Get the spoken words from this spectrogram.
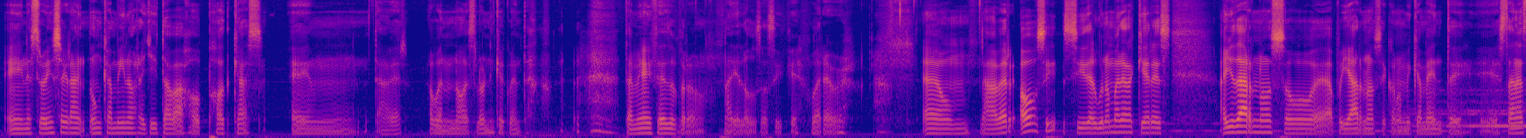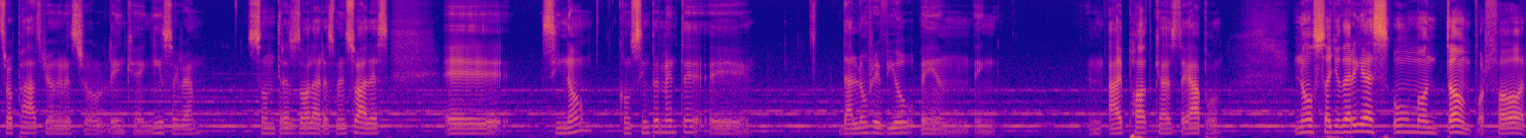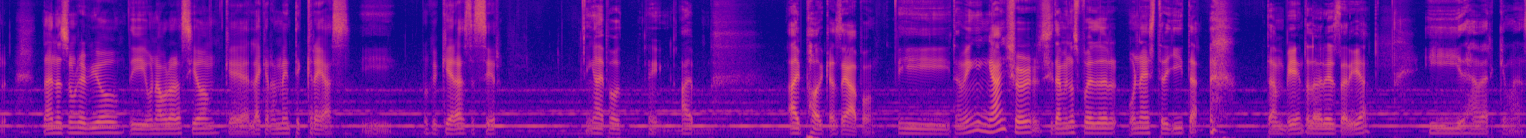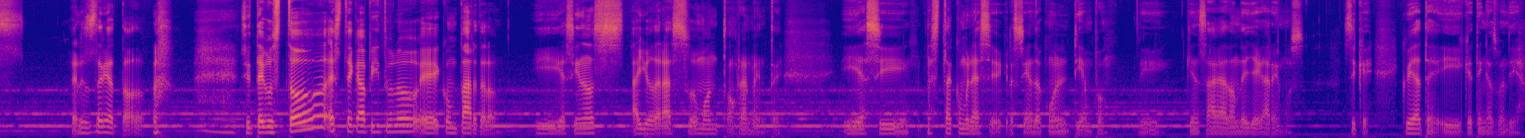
en nuestro Instagram, Un Camino Rayita Abajo Podcast. a ver, ah, bueno, no, es la única cuenta. También hay Facebook, pero nadie lo usa, así que, whatever. Um, a ver, oh, sí, si de alguna manera quieres ayudarnos o eh, apoyarnos económicamente, eh, está nuestro Patreon, en nuestro link en Instagram. Son 3 dólares mensuales. Eh, si no, con simplemente darle un review en, en, iPodcast de Apple. Nos ayudarías un montón, por favor. Danos un review y una valoración que la que realmente creas y lo que quieras decir en iPod, en iPodcast de Apple. Y también en Anchor, si también nos puedes dar una estrellita, también te lo agradecería. Y déjame ver qué más. Pero eso sería todo. Si te gustó este capítulo, eh, compártelo y así nos ayudarás un montón realmente. Y así esta comunidad sigue creciendo con el tiempo y quién sabe a dónde llegaremos. Así que cuídate y que tengas buen día.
